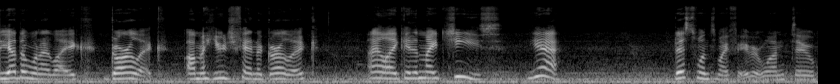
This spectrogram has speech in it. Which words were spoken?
The other one I like, garlic. I'm a huge fan of garlic. I like it in my cheese. Yeah. This one's my favorite one too.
